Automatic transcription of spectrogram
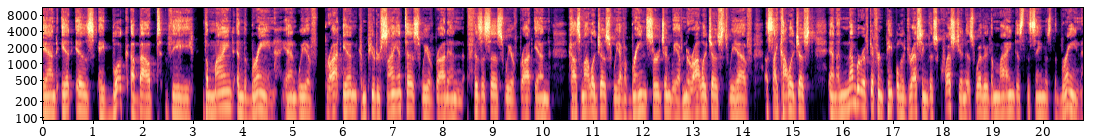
And it is a book about the the mind and the brain. And we have brought in computer scientists, we have brought in physicists, we have brought in cosmologists, we have a brain surgeon, we have neurologists, we have a psychologist, and a number of different people addressing this question is whether the mind is the same as the brain.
